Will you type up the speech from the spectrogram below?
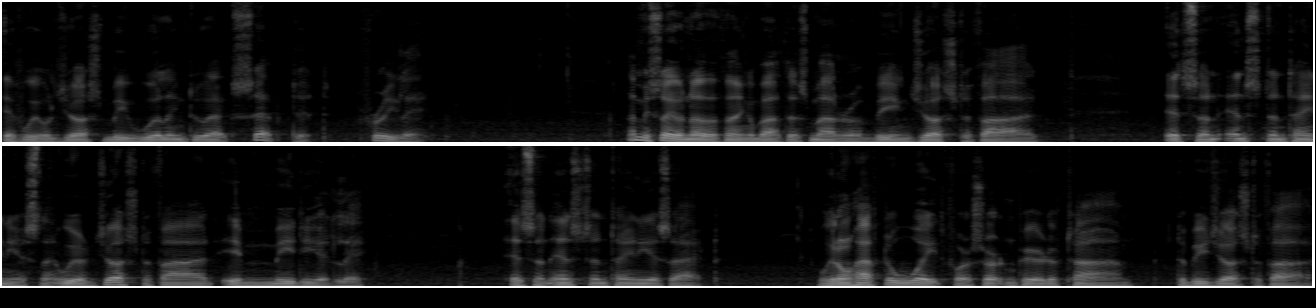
if we will just be willing to accept it freely. Let me say another thing about this matter of being justified. It's an instantaneous thing. We are justified immediately. It's an instantaneous act. We don't have to wait for a certain period of time to be justified.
